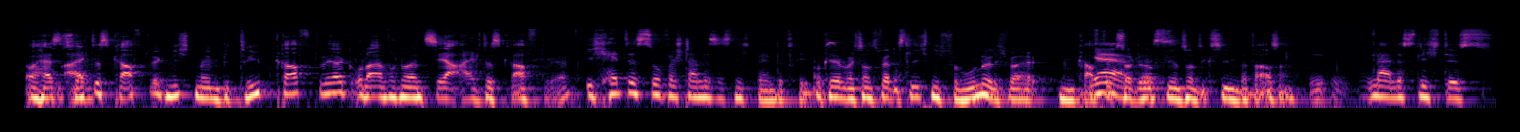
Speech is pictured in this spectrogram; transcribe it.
Aber heißt ja- altes Kraftwerk nicht mehr im Betrieb Kraftwerk oder einfach nur ein sehr altes Kraftwerk? Ich hätte es so verstanden, dass es nicht mehr in Betrieb ist. Okay, weil sonst wäre das Licht nicht verwunderlich, weil im Kraftwerk Ja, sollte das- 24-7 da sein. Nein, das Licht ist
